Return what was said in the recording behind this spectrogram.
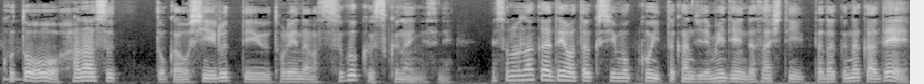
ことを話すとか教えるっていうトレーナーがすごく少ないんですね。その中で私もこういった感じでメディアに出させていただく中で、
